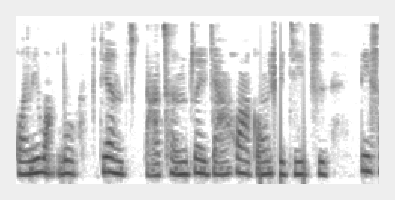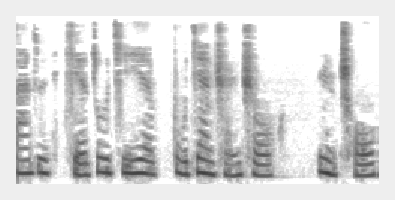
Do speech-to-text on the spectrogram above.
管理网络，建达成最佳化工需机制。第三是协助企业部建全球运筹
